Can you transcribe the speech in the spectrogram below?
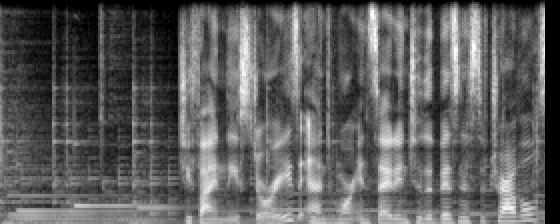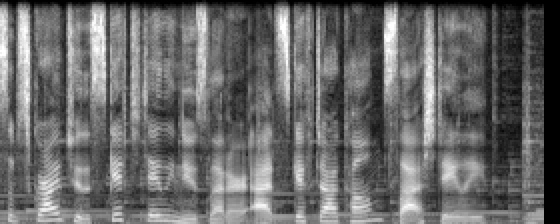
To find these stories and more insight into the business of travel, subscribe to the Skift Daily newsletter at skift.com/daily.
